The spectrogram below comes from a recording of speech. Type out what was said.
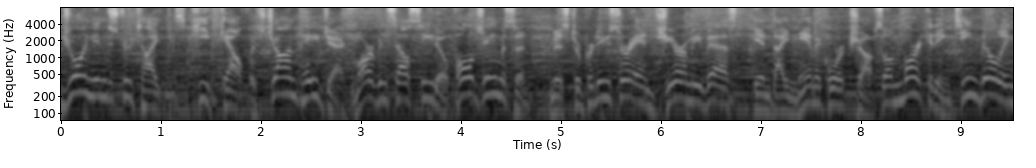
Join industry titans Keith Kalfas, John Pajak, Marvin Salcido, Paul Jamison, Mr. Producer, and Jeremy Vest in dynamic workshops on marketing, team building,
